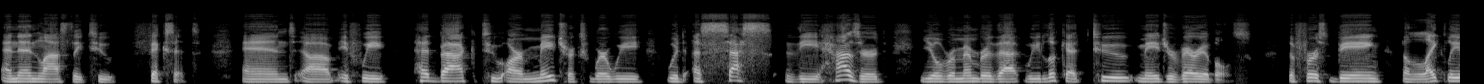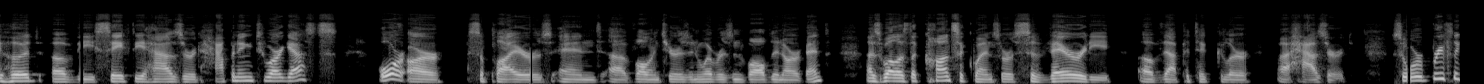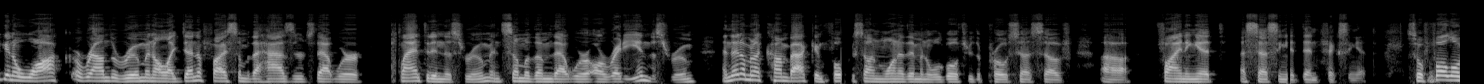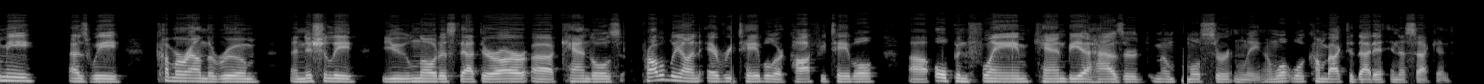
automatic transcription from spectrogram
and then lastly to fix it. And uh, if we head back to our matrix where we would assess the hazard, you'll remember that we look at two major variables. The first being the likelihood of the safety hazard happening to our guests or our suppliers and uh, volunteers and whoever is involved in our event, as well as the consequence or severity of that particular a hazard. So we're briefly going to walk around the room and I'll identify some of the hazards that were planted in this room and some of them that were already in this room. And then I'm going to come back and focus on one of them and we'll go through the process of uh, finding it, assessing it, then fixing it. So follow me as we come around the room. Initially, you'll notice that there are uh, candles probably on every table or coffee table. Uh, open flame can be a hazard, most certainly, and we'll, we'll come back to that in, in, a second.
